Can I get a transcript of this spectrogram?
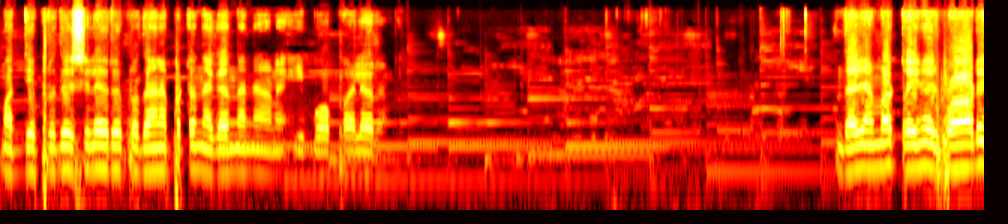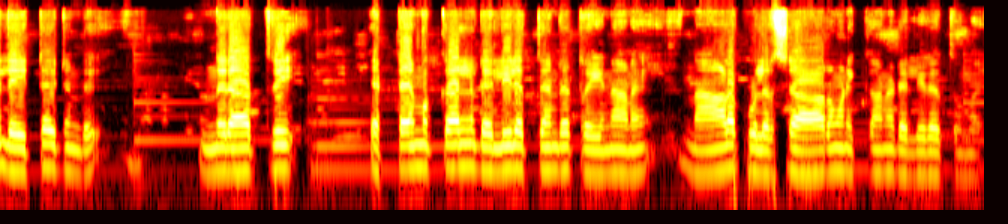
മധ്യപ്രദേശിലെ ഒരു പ്രധാനപ്പെട്ട നഗരം തന്നെയാണ് ഈ ഭോപ്പാൽ പറയുന്നത്. എന്തായാലും നമ്മുടെ ട്രെയിൻ ഒരുപാട് ലേറ്റ് ആയിട്ടുണ്ട്. ഇന്ന് രാത്രി എട്ടേ മുക്കാലിന് ഡൽഹിയിൽ എത്തേണ്ട ട്രെയിനാണ് നാളെ പുലർച്ചെ ആറു മണിക്കാണ് ഡൽഹിയിൽ എത്തുന്നത്.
